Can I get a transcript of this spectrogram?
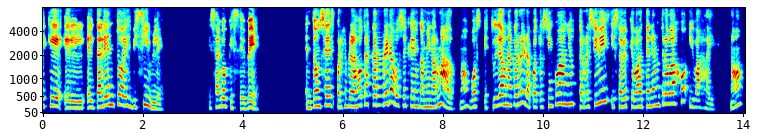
es que el, el talento es visible, es algo que se ve, entonces, por ejemplo, en las otras carreras vos sabés que hay un camino armado, ¿no? Vos estudias una carrera cuatro o cinco años, te recibís y sabes que vas a tener un trabajo y vas a ir, ¿no?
